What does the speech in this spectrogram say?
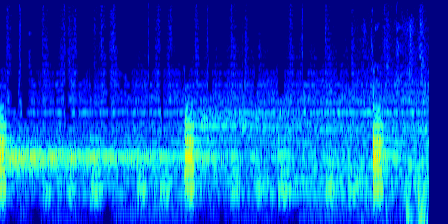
Thank you.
